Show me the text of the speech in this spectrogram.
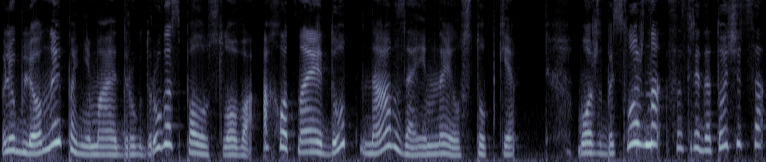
влюбленные понимают друг друга с полуслова, охотно идут на взаимные уступки. Может быть сложно сосредоточиться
